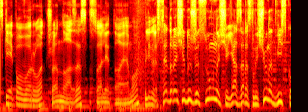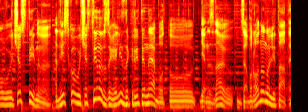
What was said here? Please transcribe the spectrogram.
різкий поворот, чиназис, залітаємо. Блін, ось це, до речі, дуже сумно, що я зараз лечу над військовою частиною. Над військовою частиною взагалі закрите небо, то я не знаю, заборонено літати.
